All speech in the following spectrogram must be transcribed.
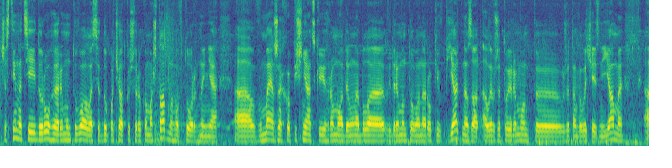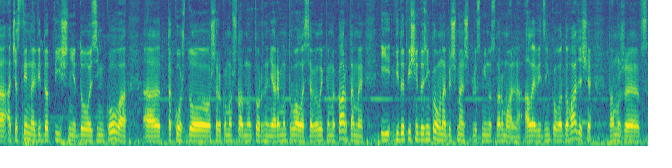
Частина цієї дороги ремонтувалася до початку широкомасштабного вторгнення. Е, В межах Опішняцької громади вона була відремонтована років 5 назад, але вже той ремонт вже там величезні ями. А частина від Опішні до Зінькова також до широкомасштабного вторгнення ремонтувалася великими картами. І від опічні до Зінькова вона більш-менш плюс-мінус нормальна. Але від Зінькова до Гадяча там уже все.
